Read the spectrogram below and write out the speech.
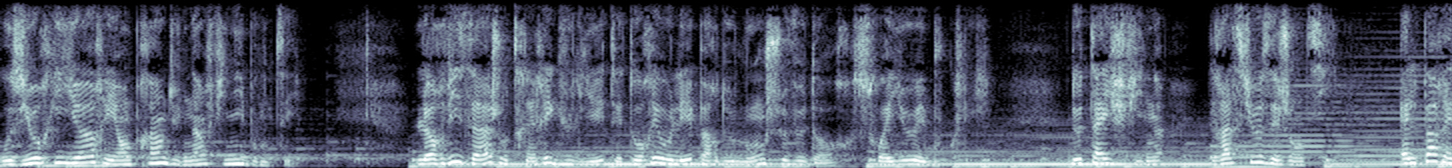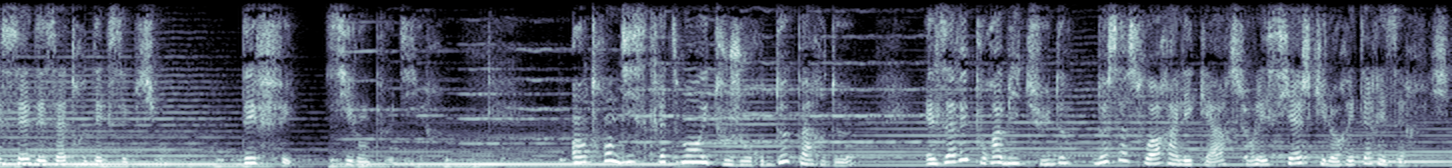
aux yeux rieurs et empreints d'une infinie bonté. Leur visage aux traits réguliers était auréolé par de longs cheveux d'or, soyeux et bouclés. De taille fine, gracieuses et gentilles, elles paraissaient des êtres d'exception, des fées, si l'on peut dire. Entrant discrètement et toujours deux par deux, elles avaient pour habitude de s'asseoir à l'écart sur les sièges qui leur étaient réservés.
